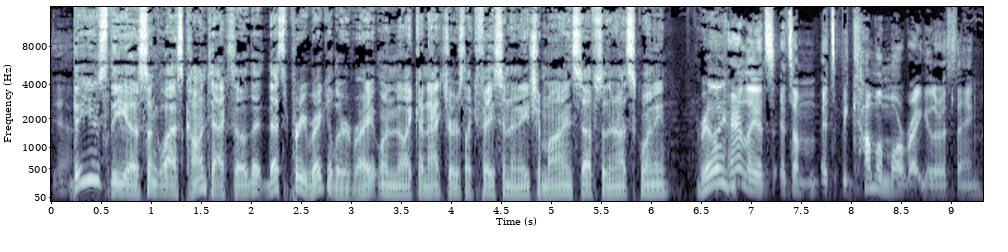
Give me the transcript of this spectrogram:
Yeah. They use the uh, sunglass contacts though. That that's pretty regular, right? When like an actor is like facing an HMI and stuff, so they're not squinting. Really? Apparently, it's it's a it's become a more regular thing.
